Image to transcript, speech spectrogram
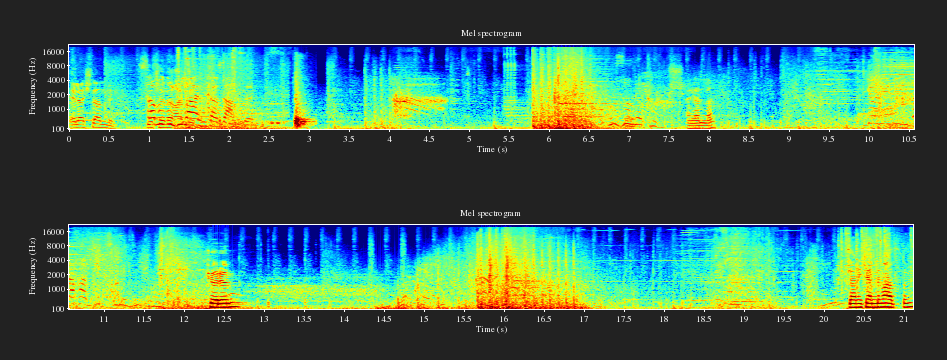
Telaşlanmayın. Savunucular kazandı. Helal lan. Körüm. Canı kendime attım.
